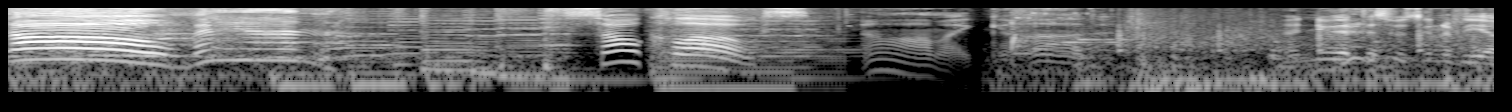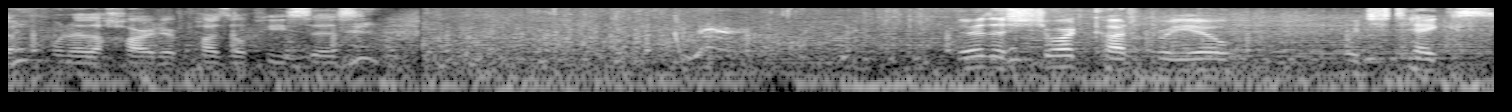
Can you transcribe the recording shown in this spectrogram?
No! Man! So close. Oh my god. I knew that this was to be a, one of the harder puzzle pieces. There's a shortcut for you which takes,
